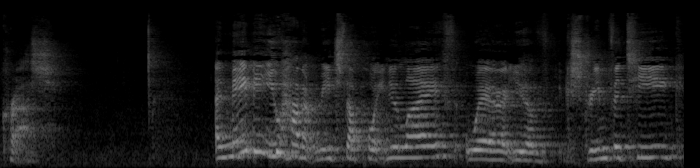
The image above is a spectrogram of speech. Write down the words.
crash. And maybe you haven't reached that point in your life where you have extreme fatigue,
